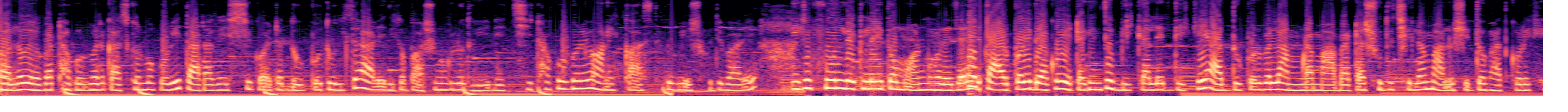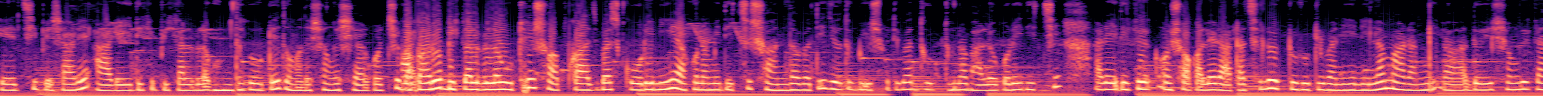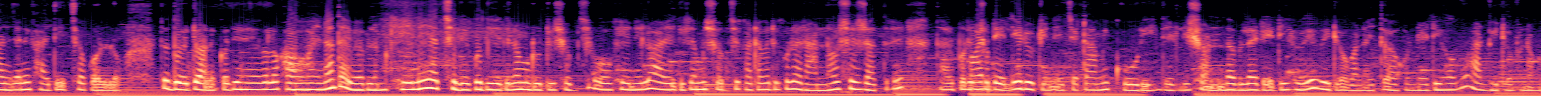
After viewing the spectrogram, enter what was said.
ভালো এবার ঠাকুর ঘরে কাজকর্ম করি, তার আগে এসছি কয়টা দুব্বো তুলতে আর এদিকে বাসনগুলো ধুয়ে নিচ্ছি। ঠাকুর ঘরে অনেক কাজ থেকে বৃহস্পতিবারে, এদিকে ফুল দেখলেই তো মন ভরে যায়। তারপরে দেখো, এটা কিন্তু বিকালের দিকে আর দুপুরবেলা আমরা মা বেটা শুধু ছিলাম, আলু সিদ্ধ ভাত করে খেয়েছি প্রেসারে। আর এইদিকে বিকালবেলা ঘুম থেকে উঠে তোমাদের সঙ্গে শেয়ার করছি আবারও বিকালবেলা উঠে সব কাজ বাজ করে নিয়ে এখন আমি দিচ্ছি সন্ধ্যাবাতি যেহেতু বৃহস্পতিবার ধূপ ধুনা ভালো করেই দিচ্ছি। আর এইদিকে সকালের আটা ছিল একটু রুটি বানিয়ে নিলাম আর আমি দইয়ের সঙ্গে কেন জানি খাইতে ইচ্ছা করল। তো দইটা অনেক কদিন হয়ে গেলো খাওয়া হয় না তাই ভাবলাম খেয়ে নেই আর ছেলেকেও দিয়ে দিলাম রুটি সবজি ও খেয়ে নিল। আর এদিকে আমি সবজি কাটাকাটি করে রান্নাও শেষ রাত্রে তারপরে ডেলি রুটিনে যেটা আমি করি। ডেলি সন্ধ্যাবেলায় রেডি হয়ে ভিডিও বানাই তো এখন রেডি হব আর ভিডিও বানাবো।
